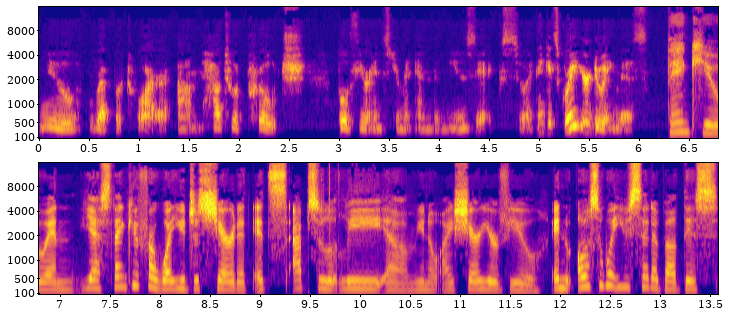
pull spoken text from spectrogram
new repertoire, um, how to approach both your instrument and the music. So I think it's great you're doing this. Thank you. And yes, thank you for what you just shared. It's absolutely, um, you know, I share your view. And also what you said about this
